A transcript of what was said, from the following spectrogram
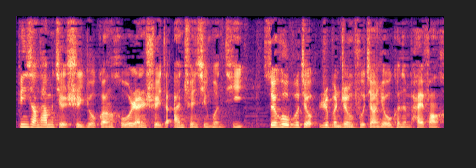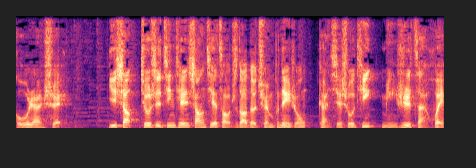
并向他们解释有关核污染水的安全性问题。随后不久，日本政府将有可能排放核污染水。以上就是今天商界早知道的全部内容，感谢收听，明日再会。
